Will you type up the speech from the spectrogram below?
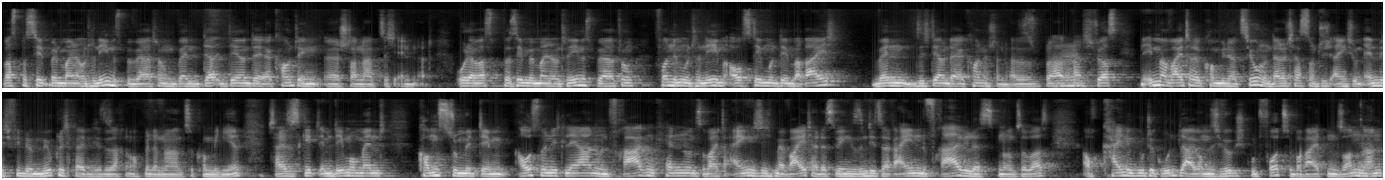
was passiert mit meiner Unternehmensbewertung, wenn der, der und der Accounting-Standard sich ändert. Oder was passiert mit meiner Unternehmensbewertung von dem Unternehmen aus dem und dem Bereich, wenn sich der und der Accounting standard. Also du hast eine immer weitere Kombination und dadurch hast du natürlich eigentlich unendlich viele Möglichkeiten, diese Sachen auch miteinander zu kombinieren. Das heißt, es geht in dem Moment kommst du mit dem Auswendiglernen und Fragen kennen und so weiter eigentlich nicht mehr weiter. Deswegen sind diese reinen Fragelisten und sowas auch keine gute Grundlage, um sich wirklich gut vorzubereiten, sondern ja.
